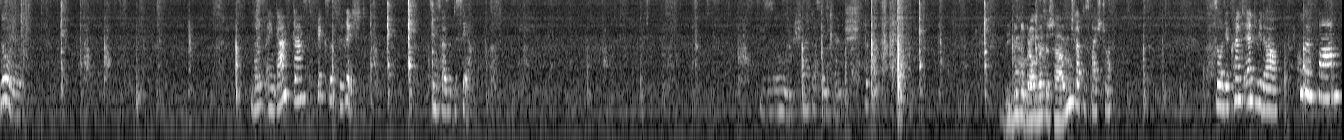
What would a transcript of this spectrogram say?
So. Das ist ein ganz, ganz fixes Gericht. Beziehungsweise Dessert. So, ich schneide das hier in kleine Stücke. Wie dunkelbraun es haben? Ich glaube, das reicht schon. So, und ihr könnt entweder Kugeln formen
